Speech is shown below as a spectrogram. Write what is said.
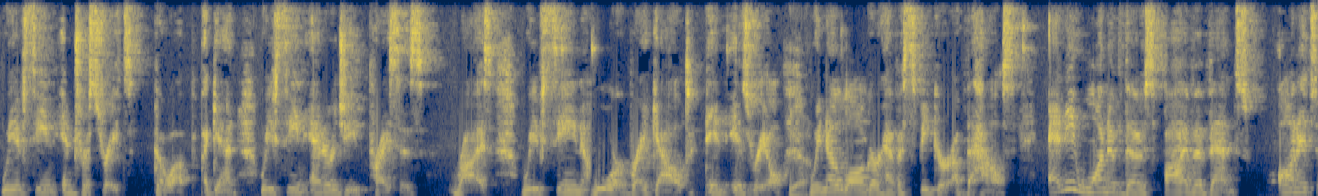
We have seen interest rates go up again. We've seen energy prices rise. We've seen war break out in Israel. Yeah. We no longer have a Speaker of the House. Any one of those five events on its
